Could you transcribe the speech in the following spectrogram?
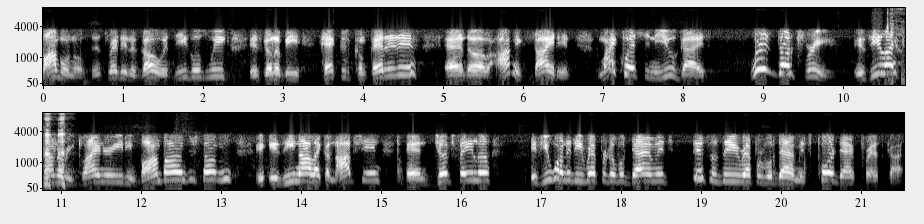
Vamonos. It's ready to go. It's Eagles week. It's going to be heck of competitive, and uh, I'm excited. My question to you guys, where's Doug Free? Is he like on a recliner eating bonbons or something? Is he not like an option? And Judge Failla, if you wanted irreparable damage, this was the irreparable damage. Poor Dak Prescott.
